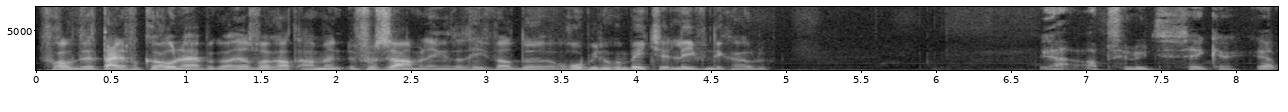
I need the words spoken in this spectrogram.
Vooral in de tijden van corona heb ik wel heel veel gehad aan mijn verzamelingen. Dat heeft wel de hobby nog een beetje levendig gehouden. Ja, absoluut. Zeker. Ja.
